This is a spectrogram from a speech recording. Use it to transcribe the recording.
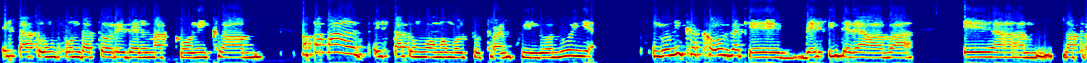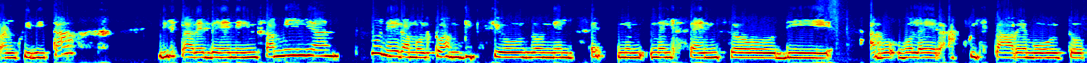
È stato un fondatore del Marconi Club, ma papà è stato un uomo molto tranquillo. Lui, l'unica cosa che desiderava era mm, la tranquillità di stare bene in famiglia, non era molto ambizioso nel, nel, nel senso di voler acquistare molto.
